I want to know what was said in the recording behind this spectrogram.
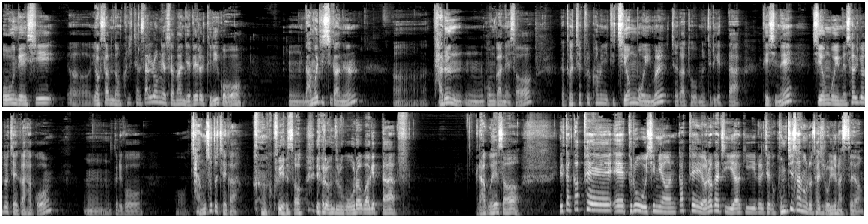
오후 4시 어, 역삼동 크리스찬 살롱에서만 예배를 드리고 음, 나머지 시간은 어, 다른 음, 공간에서 그러니까 더체플 커뮤니티 지역 모임을 제가 도움을 드리겠다. 대신에 지역 모임의 설교도 제가 하고, 음, 그리고, 어, 장소도 제가 구해서 여러분들 보고 오라고 하겠다. 라고 해서, 일단 카페에 들어오시면 카페에 여러 가지 이야기를 제가 공지상으로 사실 올려놨어요.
